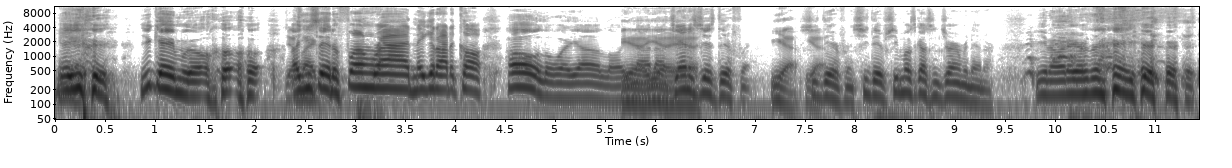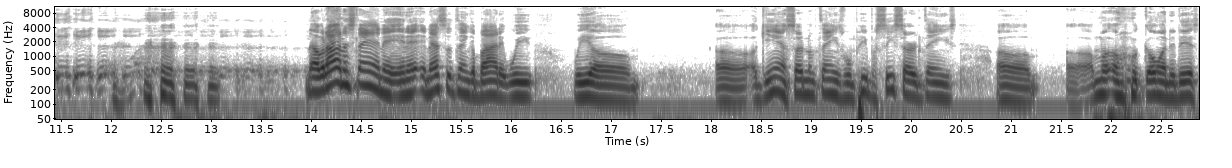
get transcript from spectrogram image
Yeah, yeah. you, you gave me a, like, you said a fun ride, and they get out of the car. Oh Lord, yeah, Lord, Yeah, nah, nah, yeah, Janice yeah. just different. Yeah. She's yeah. different. She different. She must got some German in her, you know, and everything. no, but I understand it, and and that's the thing about it. We we um uh again certain things when people see certain things. Um, uh, I'm, I'm gonna this.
